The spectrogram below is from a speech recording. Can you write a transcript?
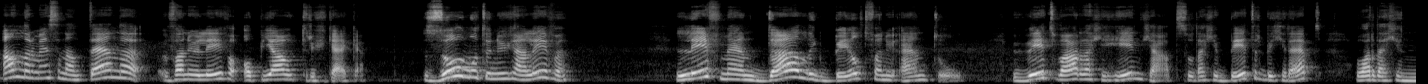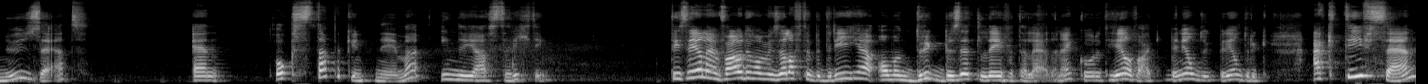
andere mensen aan het einde van je leven op jou terugkijken. Zo moeten nu gaan leven. Leef met een duidelijk beeld van je einddoel. Weet waar dat je heen gaat, zodat je beter begrijpt waar dat je nu bent en ook stappen kunt nemen in de juiste richting. Het is heel eenvoudig om jezelf te bedriegen om een druk bezet leven te leiden. Ik hoor het heel vaak. Ik ben heel druk, ik ben heel druk. Actief zijn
